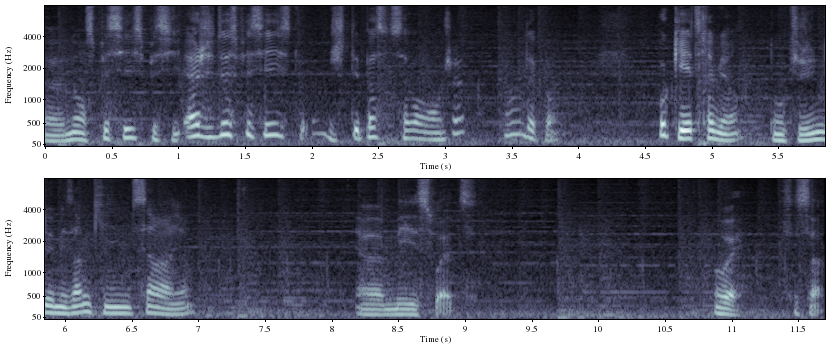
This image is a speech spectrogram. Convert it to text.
euh, Non, spécialiste, spécialiste. Ah, j'ai deux spécialistes J'étais pas censé avoir ranger? Ah, d'accord. Ok, très bien. Donc j'ai une de mes armes qui ne sert à rien. mais soit. Ouais, c'est ça.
